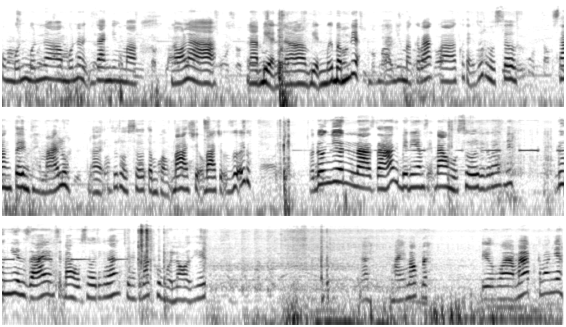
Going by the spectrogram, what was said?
không muốn muốn ờ, muốn là định danh nhưng mà nó là là biển biển mới bấm điện Đấy, nhưng mà các bác có thể rút hồ sơ sang tên thoải mái luôn. Đấy, rút hồ sơ tầm khoảng 3 triệu 3 triệu rưỡi thôi. Và đương nhiên là giá thì bên em sẽ bao hồ sơ cho các bác nhé. Đương nhiên giá em sẽ bao hồ sơ cho các bác Cho nên các bác không phải lo gì hết. Đây, máy móc đây. Điều hòa mát các bác nhé.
